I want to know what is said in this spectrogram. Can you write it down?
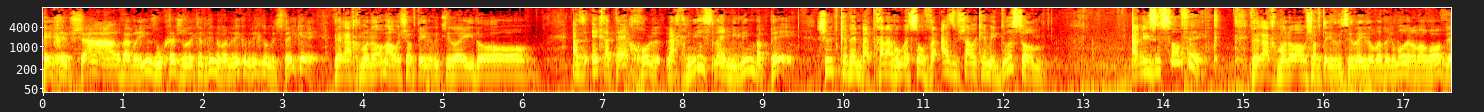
איך אפשר, והבריאים זה מוכחש אבל נקום נקום מספיקה, ורחמונו אמר ושופטנו בצילו עידו. אז איך אתה יכול להכניס להם מילים בפה שהוא התכוון בהתחלה והוא בסוף, ואז אפשר לקיים עדוסום? הרי זה סופק. ורחמונו אמר ושופטנו בצילו עידו, אומר דגמור, אמר רובה.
